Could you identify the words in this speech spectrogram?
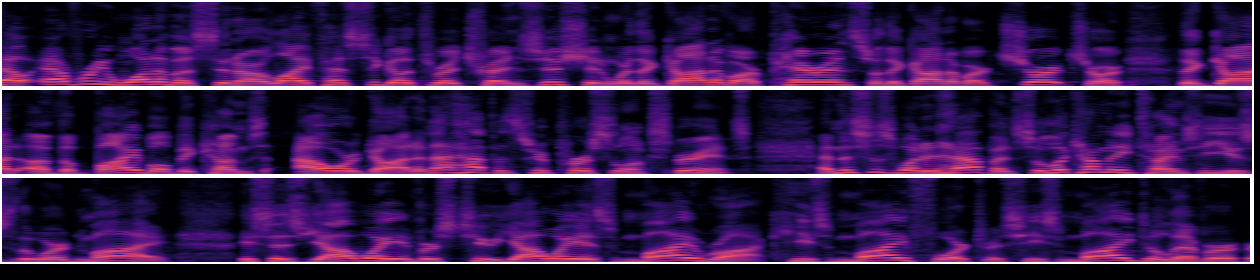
how every one of us in our life has to go through a transition where the God of our parents or the God of our church or the God of the Bible becomes our God. And that happens through personal experience. And this is what had happened. So look how many times he uses the word my. He says, Yahweh in verse 2 Yahweh is my rock. He's my fortress. He's my deliverer.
